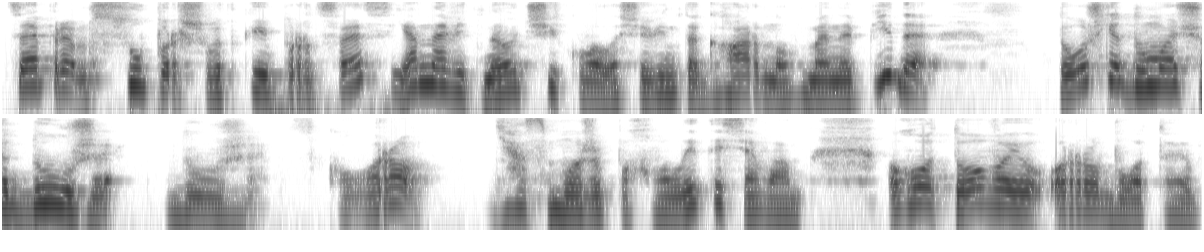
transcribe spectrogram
це прям супер швидкий процес. Я навіть не очікувала, що він так гарно в мене піде. Тож я думаю, що дуже, дуже скоро я зможу похвалитися вам готовою роботою.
